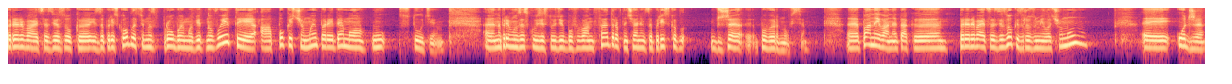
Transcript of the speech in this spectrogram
Переривається зв'язок е, із Запорізькою областю. Ми спробуємо відновити. А поки що ми перейдемо у студію. Е, На прямому зв'язку зі студією був Іван Федоров, начальник Запорізької вже повернувся. Е, Пане Іване, так переривається зв'язок і зрозуміло чому. Отже,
